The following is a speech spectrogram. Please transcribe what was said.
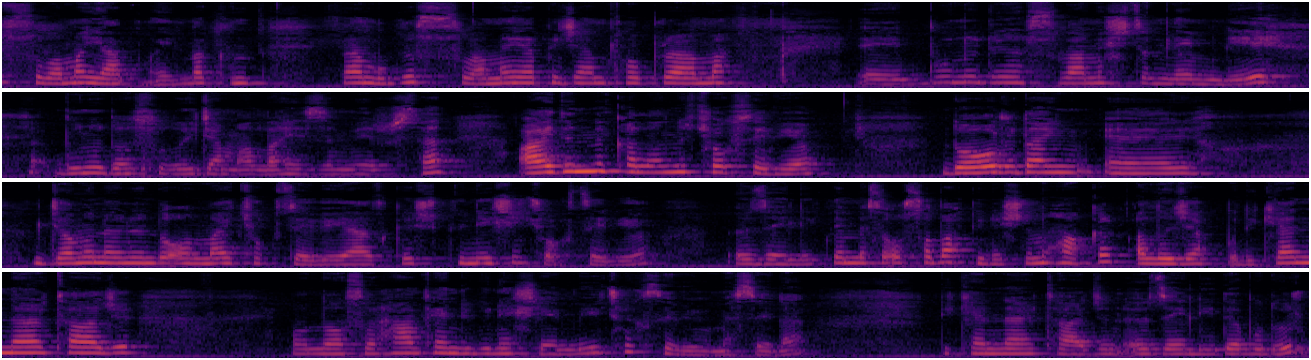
sulama yapmayın. Bakın ben bugün sulama yapacağım toprağıma. E, bunu dün sulamıştım nemli. Bunu da sulayacağım Allah izin verirsen. Aydınlık alanı çok seviyor. Doğrudan e, camın önünde olmayı çok seviyor yaz kış. Güneşi çok seviyor. Özellikle mesela o sabah güneşini muhakkak alacak bu dikenler tacı. Ondan sonra hanımefendi güneşlenmeyi çok seviyor mesela. Dikenler tacının özelliği de budur.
